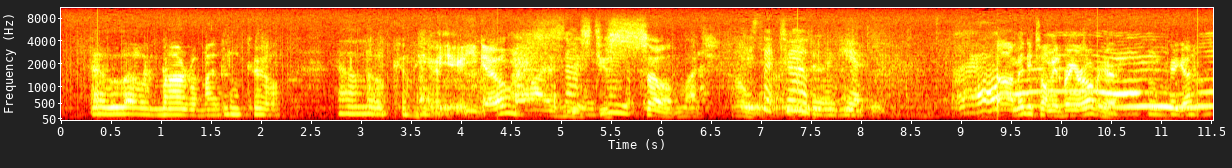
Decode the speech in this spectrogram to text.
Hello, Mara, my little girl. Hello, come here. Here you go. I've missed you so much. What's that child doing here? Uh, Mindy told me to bring her over here. Here you go.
